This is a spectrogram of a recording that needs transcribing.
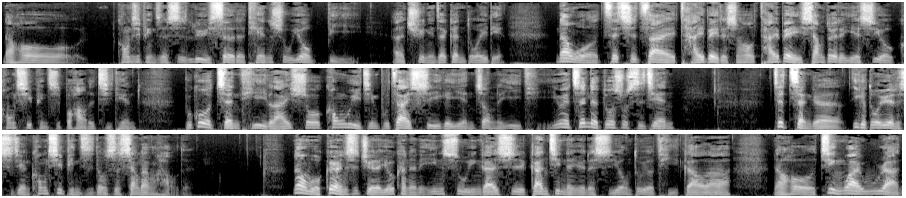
然后空气品质是绿色的天数又比呃去年再更多一点。那我这次在台北的时候，台北相对的也是有空气品质不好的几天。不过整体来说，空污已经不再是一个严重的议题，因为真的多数时间，这整个一个多月的时间，空气品质都是相当好的。那我个人是觉得有可能的因素应该是干净能源的使用度有提高啦，然后境外污染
